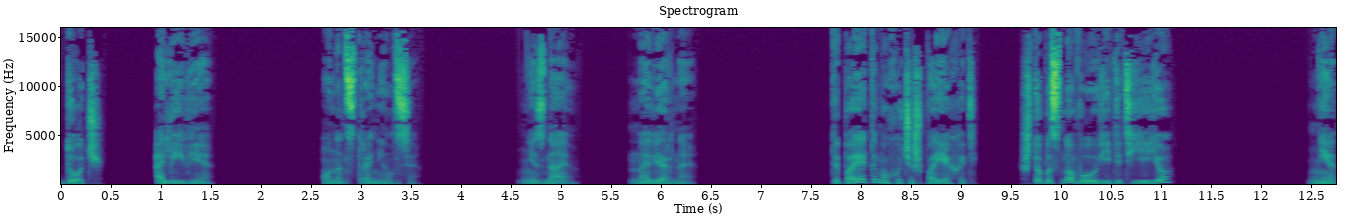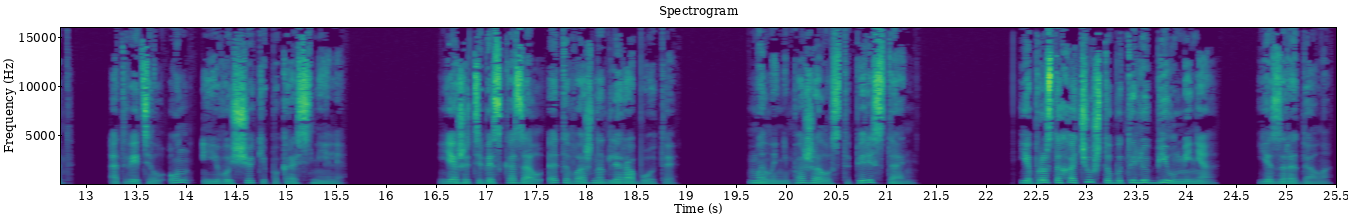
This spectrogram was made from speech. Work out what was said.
Дочь. Оливия». Он отстранился. «Не знаю. Наверное». «Ты поэтому хочешь поехать? Чтобы снова увидеть ее?» «Нет», — ответил он, и его щеки покраснели. «Я же тебе сказал, это важно для работы. Мелани, пожалуйста, перестань. Я просто хочу, чтобы ты любил меня. Я зарыдала.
